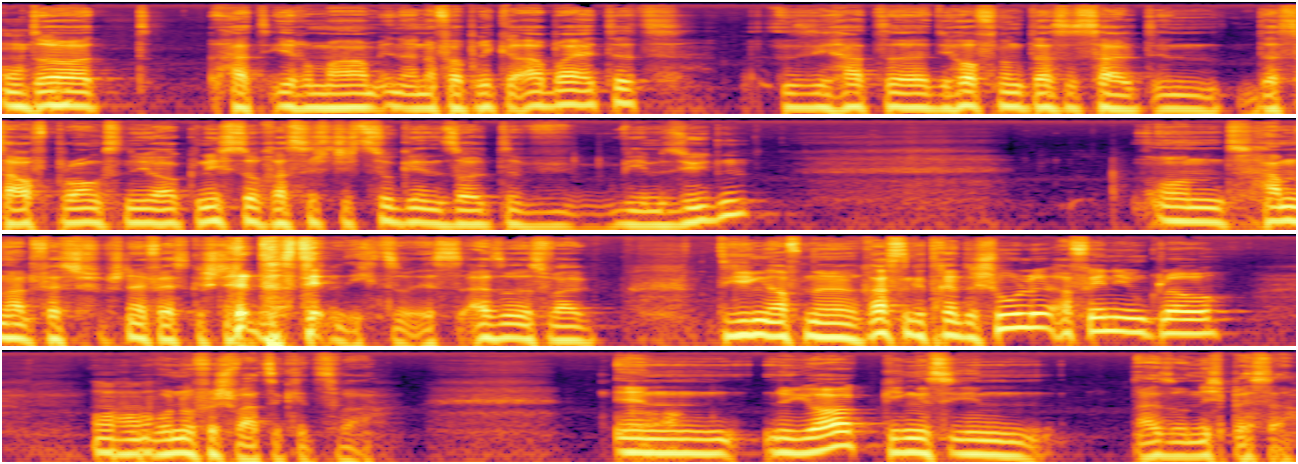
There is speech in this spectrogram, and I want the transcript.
Dort hat ihre Mom in einer Fabrik gearbeitet. Sie hatte die Hoffnung, dass es halt in der South Bronx, New York, nicht so rassistisch zugehen sollte wie, im Süden. Und haben halt fest, schnell festgestellt, dass dem nicht so ist. Also es war, die gingen auf eine rassengetrennte Schule, Afeni und Glow, wo nur für schwarze Kids war. In New York ging es ihnen also nicht besser.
